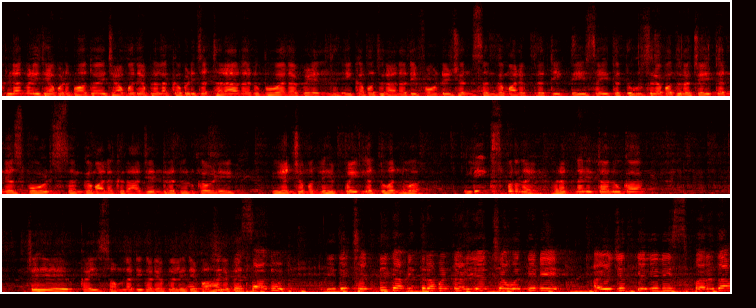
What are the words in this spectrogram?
क्रीडांगण इथे आपण पाहतोय ज्यामध्ये आपल्याला कबड्डीचा थरार अनुभवायला मिळेल. एका बाजूला अनादी फाउंडेशन संघ मालक प्रतीक देसाई तर दुसऱ्या बाजूला चैतन्य स्पोर्ट्स संघ मालक राजेंद्र दुर्गवळी यांच्यामधले हे पहिलं द्वंद्व. लीग स्पर्धा आहे रत्नागिरी तालुका हे काही सामनाधिकारी आपल्याला इथे पाहायला मिळतात साधून इथे चंडिका मित्रमंडळ यांच्या वतीने आयोजित केलेली स्पर्धा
